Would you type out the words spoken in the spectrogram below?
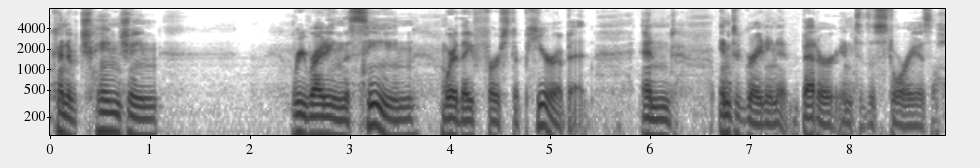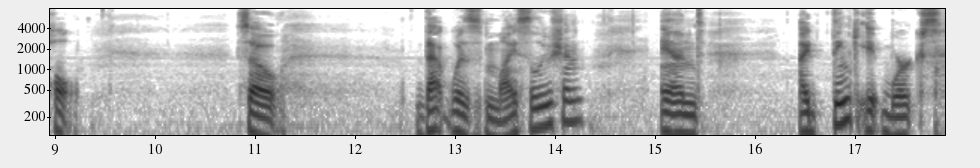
kind of changing, rewriting the scene where they first appear a bit, and integrating it better into the story as a whole. So that was my solution, and I think it works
